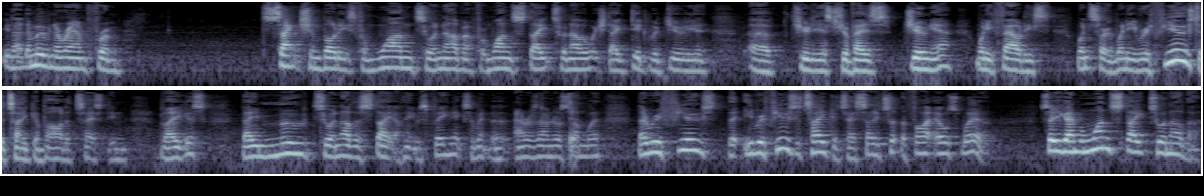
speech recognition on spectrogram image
you know, they're moving around from sanctioned bodies from one to another, from one state to another, which they did with Julia, uh, Julius Chavez Jr. when he failed his, when sorry, when he refused to take a VADA test in Vegas. They moved to another state. I think it was Phoenix. I went to Arizona or somewhere. They refused. That He refused to take a test, so they took the fight elsewhere. So you're going from one state to another,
